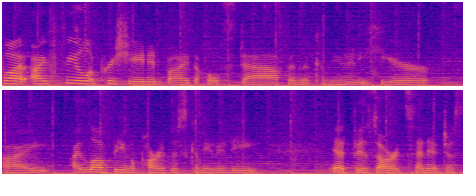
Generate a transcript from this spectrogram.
but I feel appreciated by the whole staff and the community here. I, I love being a part of this community at VisArts and it just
